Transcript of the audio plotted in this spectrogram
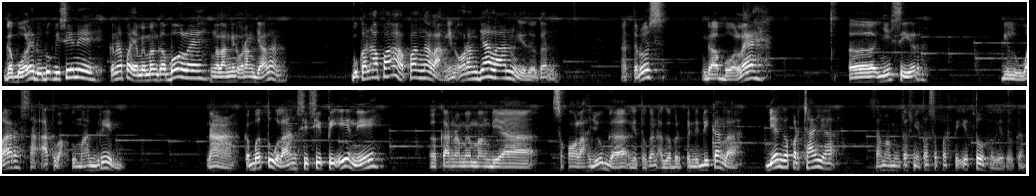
Gak boleh duduk di sini. Kenapa ya? Memang gak boleh ngelangin orang jalan. Bukan apa-apa ngalangin orang jalan gitu kan. Nah terus gak boleh e, nyisir di luar saat waktu maghrib. Nah kebetulan si Siti ini e, karena memang dia sekolah juga gitu kan agak berpendidikan lah. Dia nggak percaya sama mitos-mitos seperti itu gitu kan.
